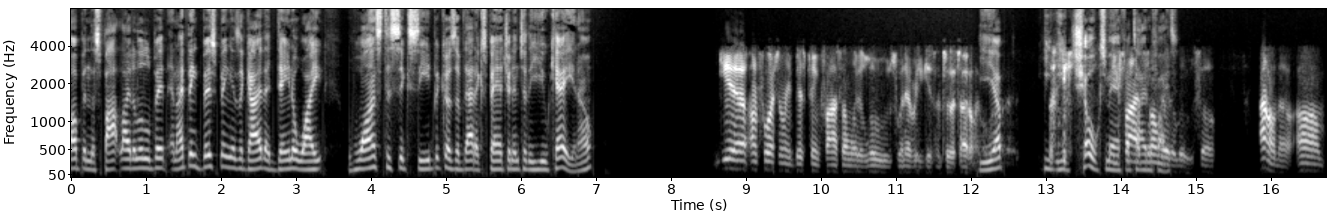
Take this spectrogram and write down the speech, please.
up in the spotlight a little bit. And I think Bisping is a guy that Dana White wants to succeed because of that expansion into the UK. You know. Yeah, unfortunately, Bisping finds some way to lose whenever he gets into the title. Yep. He, he chokes, man, he for finds title some fights. way to lose. So I don't know. Um,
